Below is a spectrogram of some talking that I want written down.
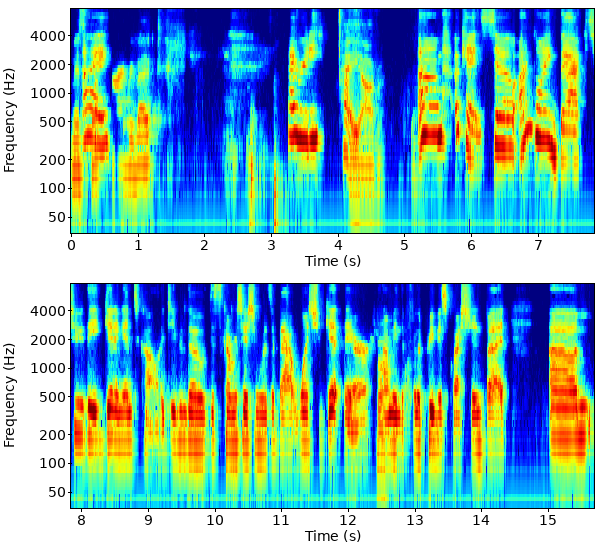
Miss Hi. Card revoked. Hi, Rudy. Hey, Arva. Um, okay, so I'm going back to the getting into college, even though this conversation was about once you get there. Sure. I mean, from the previous question, but um,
